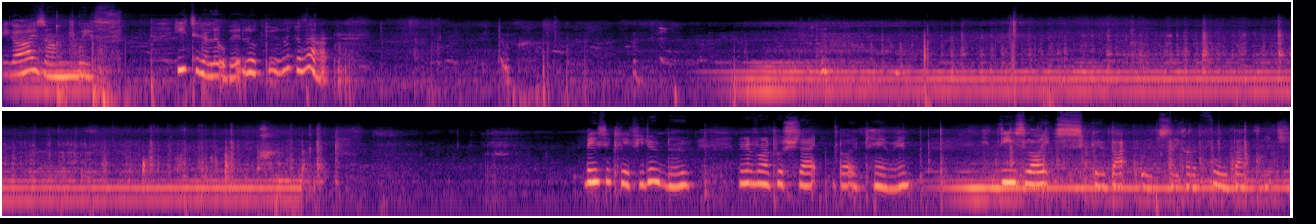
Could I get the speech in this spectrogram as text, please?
Hey guys, um, we've heated a little bit. Look, look at that. Basically, if you don't know, whenever I push that button here in, these lights go backwards, they kind of fall backwards.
